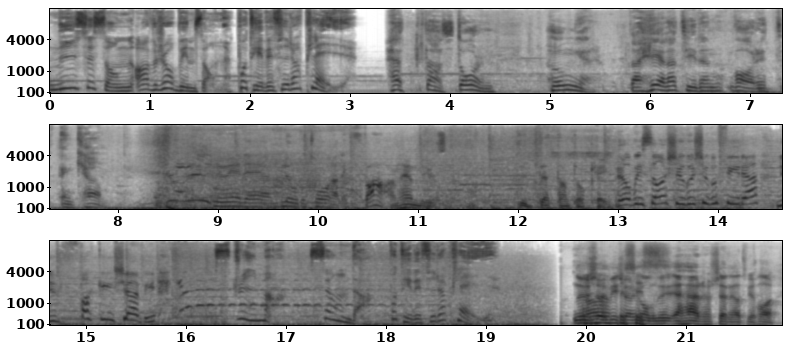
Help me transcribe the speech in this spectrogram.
Ny säsong av Robinson på TV4 Play. Hetta, storm, hunger. Det har hela tiden varit en kamp. Nu är det blod och tårar. Fan händer just nu. Det. Detta är inte okej. Robinson 2024, nu fucking kör vi! Streama söndag på TV4 Play. Nu Ja, kör vi kör igång. Det här känner jag att vi har.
